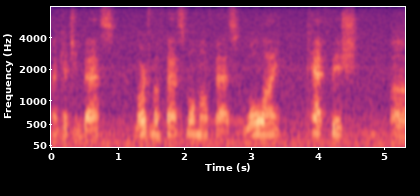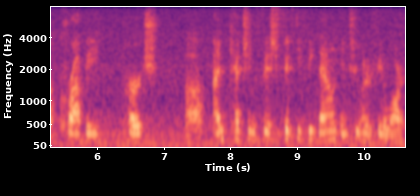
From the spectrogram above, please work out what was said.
I'm catching bass, largemouth bass, smallmouth bass, walleye, catfish, uh, crappie, perch. Uh, I'm catching fish 50 feet down in 200 feet of water.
